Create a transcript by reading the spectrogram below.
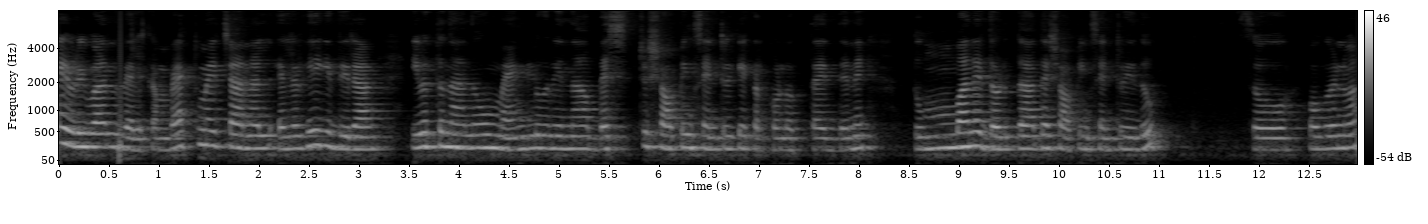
Hi everyone welcome back to my channel ಎಲ್ಲರೂ ಹೇಗಿದ್ದೀರಾ? ಇವತ್ತು ನಾನು ಮ್ಯಾಂಗ್ಳೂರಿನ ಬೆಸ್ಟ್ ಶಾಪಿಂಗ್ ಸೆಂಟ್ರಿಗೆ ಕರ್ಕೊಂಡು ಹೋಗ್ತಾ ಇದ್ದೇನೆ. ತುಂಬಾ ದೊಡ್ಡದಾದ ಶಾಪಿಂಗ್ ಸೆಂಟ್ರ್ ಇದು. ಸೊ ಹೋಗೋಣವಾ?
